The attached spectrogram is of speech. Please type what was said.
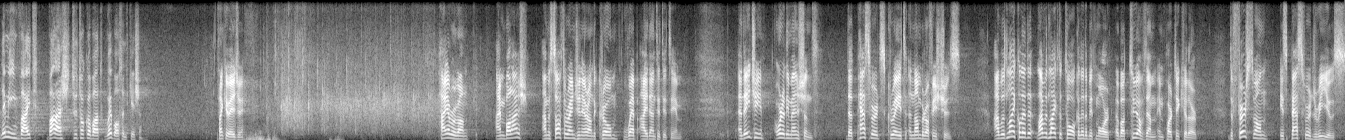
let me invite Balázs to talk about web authentication. Thank you, AJ. Hi, everyone. I'm Balázs. I'm a software engineer on the Chrome Web Identity team. And AJ already mentioned that passwords create a number of issues. I would, like little, I would like to talk a little bit more about two of them in particular. The first one is password reuse,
